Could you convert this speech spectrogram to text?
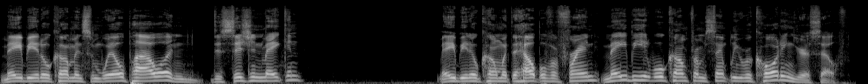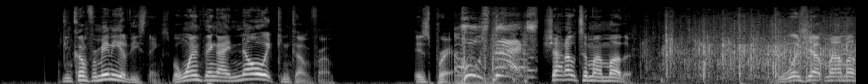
Maybe it'll come in some willpower and decision making. Maybe it'll come with the help of a friend. Maybe it will come from simply recording yourself. It can come from any of these things. But one thing I know it can come from is prayer. Who's next? Shout out to my mother. What's up, mama?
